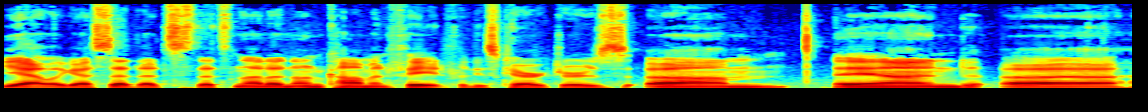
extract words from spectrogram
yeah, like I said, that's that's not an uncommon fate for these characters. Um, and uh,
